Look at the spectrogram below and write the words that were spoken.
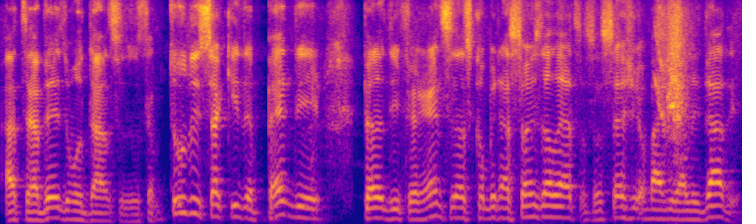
através de mudanças do tempo. Tudo isso aqui depende pela diferença das combinações das letras, ou seja, é uma realidade.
